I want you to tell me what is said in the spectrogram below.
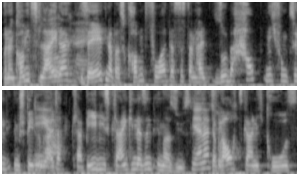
Und dann kommt es leider okay. selten, aber es kommt vor, dass es dann halt so überhaupt nicht funktioniert im späteren ja. Alter. Klar, Babys, Kleinkinder sind immer süß. Ja, natürlich. Da braucht es gar nicht groß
